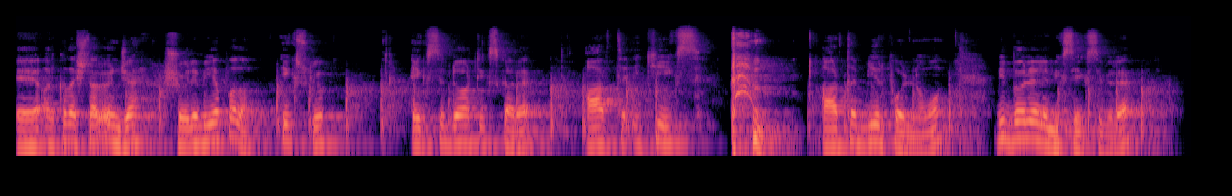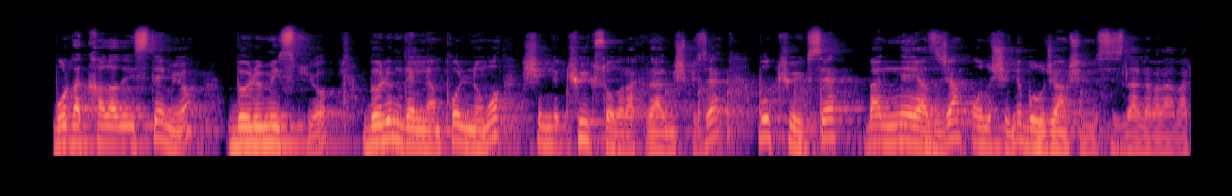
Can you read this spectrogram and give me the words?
E, arkadaşlar önce şöyle bir yapalım. x küp eksi 4x kare artı 2x artı 1 polinomu. Bir bölelim x eksi 1'e. Burada kalanı istemiyor, bölümü istiyor. Bölüm denilen polinomu şimdi qx olarak vermiş bize. Bu qx'e ben ne yazacağım onu şimdi bulacağım şimdi sizlerle beraber.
